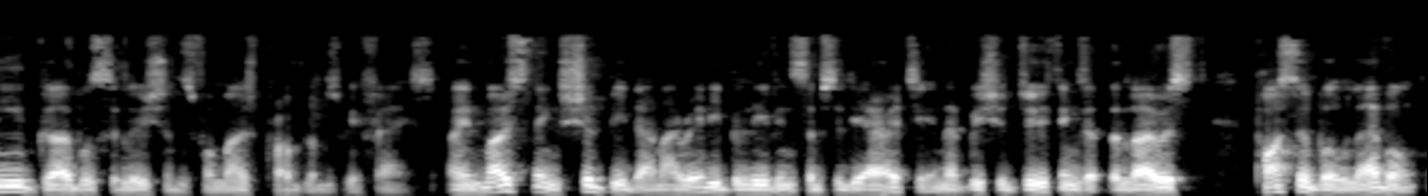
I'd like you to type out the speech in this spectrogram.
need global solutions for most problems we face. I mean, most things should be done. I really believe in subsidiarity and that we should do things at the lowest possible level,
